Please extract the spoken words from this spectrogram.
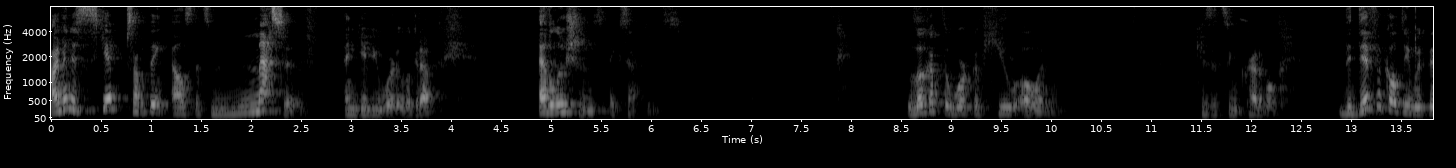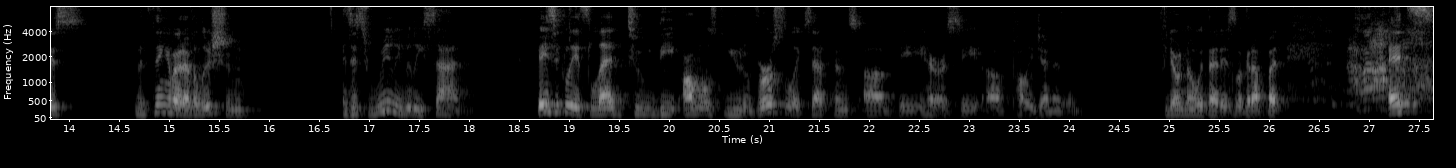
I'm going to skip something else that's massive and give you where to look it up. Evolution's acceptance. Look up the work of Hugh Owen, because it's incredible. The difficulty with this, the thing about evolution is it's really, really sad. Basically, it's led to the almost universal acceptance of the heresy of polygenism. If you don't know what that is, look it up. But it's,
